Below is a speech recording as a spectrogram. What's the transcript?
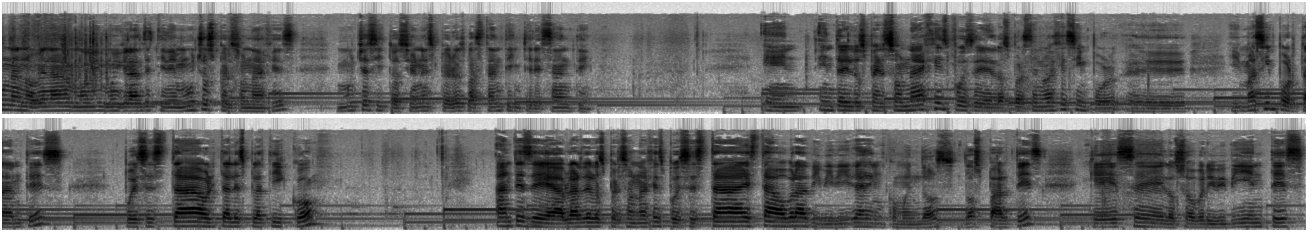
una novela muy, muy grande, tiene muchos personajes, muchas situaciones, pero es bastante interesante. entre los personajes, pues de los personajes eh, y más importantes, pues está, ahorita les platico, antes de hablar de los personajes, pues está esta obra dividida en como en dos, partes, que es eh, los sobrevivientes,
